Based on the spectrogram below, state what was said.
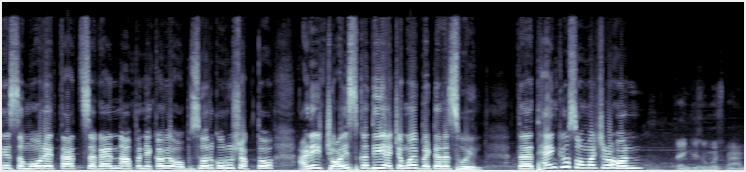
ते समोर येतात. सगळ्यांना आपण एका वेळी ऑब्झर्व करू शकतो. आणि चॉईस कधी याच्यामुळे बेटरच होईल. तर thank you so much Rohan thank you so much ma'am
